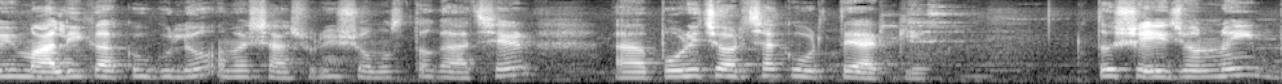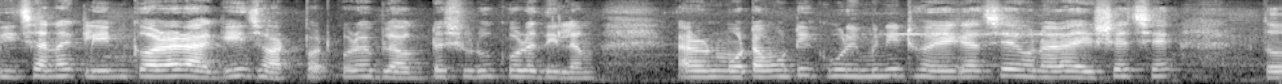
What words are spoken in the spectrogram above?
ওই মালি কাকুগুলো, আমার শাশুড়ির সমস্ত গাছের পরিচর্যা করতে আর কি। তো সেই জন্যই বিছানা ক্লিন করার আগেই ঝটপট করে ব্লগটা শুরু করে দিলাম। কারণ মোটামুটি কুড়ি মিনিট হয়ে গেছে, ওনারা এসেছে, তো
